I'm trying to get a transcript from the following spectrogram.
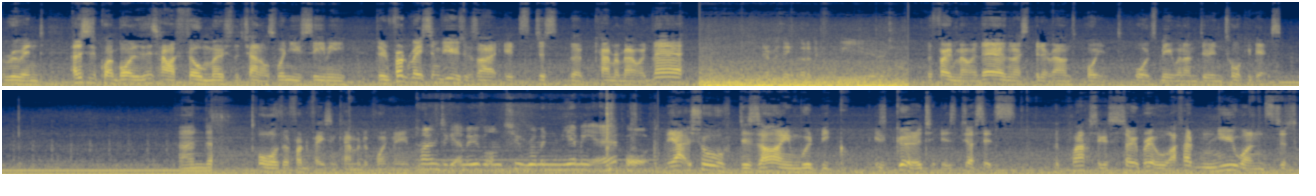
ruined. And this is quite important. This is how I film most of the channels. When you see me doing front facing views, it's like it's just the camera mounted there. Everything got a bit weird. The phone mounted there, and then I spin it around to point towards me when I'm doing talky bits. And uh, or the front facing camera to point me. Time to get a move on to Rovaniemi Airport. The actual design would be is good. It's just it's the plastic is so brittle. I've had new ones just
